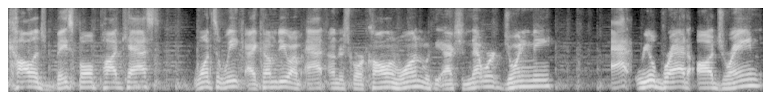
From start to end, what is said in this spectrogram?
College Baseball Podcast. Once a week, I come to you. I'm at underscore Collin one with the Action Network. Joining me at Real Brad Audrain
